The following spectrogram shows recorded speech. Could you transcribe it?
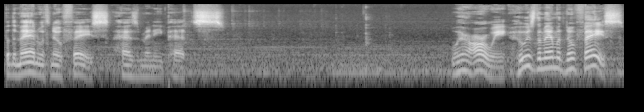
But the man with no face has many pets. Where are we? Who is the man with no face?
